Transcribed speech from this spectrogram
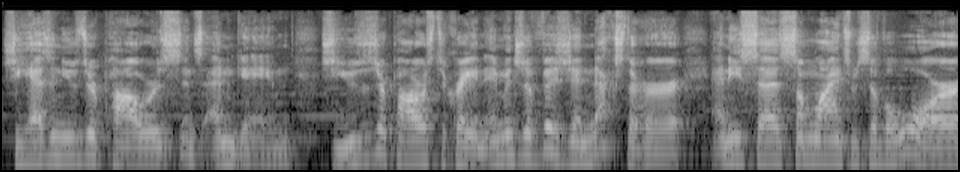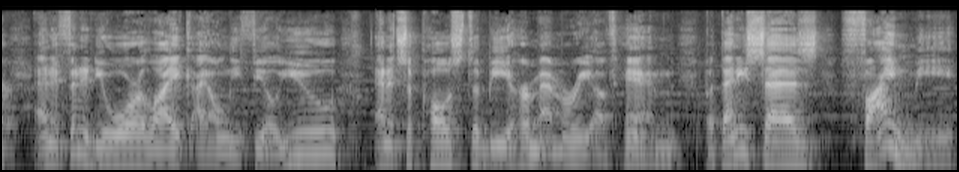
she hasn't used her powers since Endgame. She uses her powers to create an image of Vision next to her, and he says some lines from Civil War and Infinity War like, I only feel you, and it's supposed to be her memory of him. But then he says, find me,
